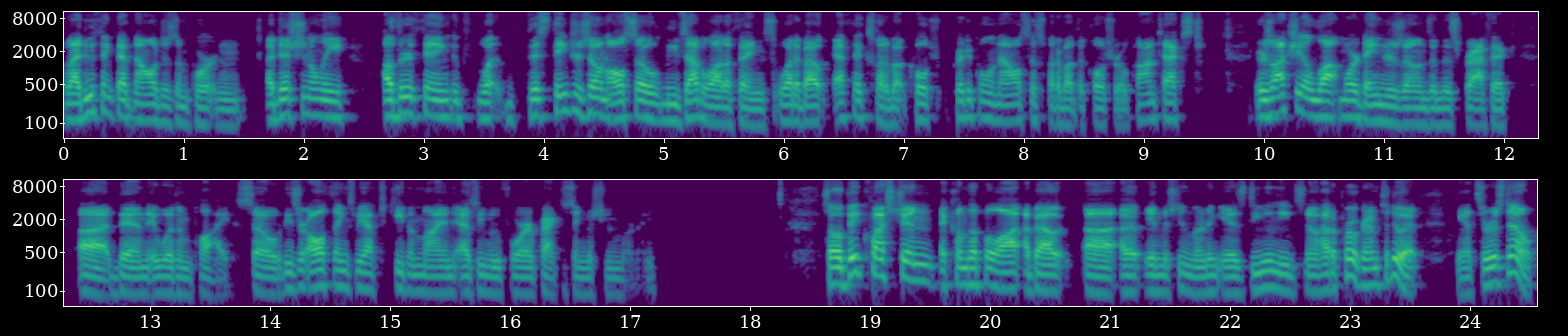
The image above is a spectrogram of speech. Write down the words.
but I do think that knowledge is important. Additionally, other thing, what this danger zone also leaves out a lot of things. What about ethics? What about culture, critical analysis? What about the cultural context? There's actually a lot more danger zones in this graphic uh, than it would imply. So these are all things we have to keep in mind as we move forward practicing machine learning. So a big question that comes up a lot about uh, uh, in machine learning is, do you need to know how to program to do it? The answer is no.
